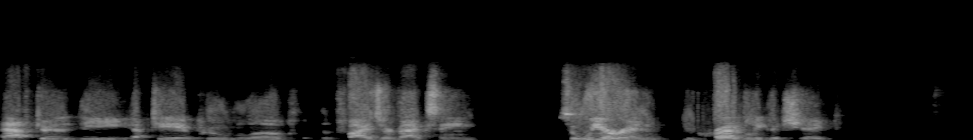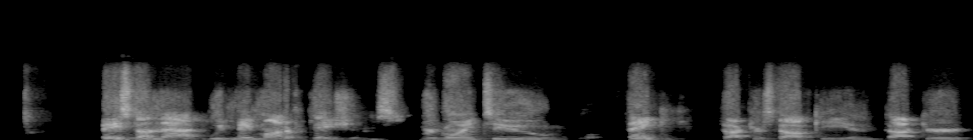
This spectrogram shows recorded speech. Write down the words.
after the FDA approval of the Pfizer vaccine. So we are in incredibly good shape. Based on that, we've made modifications. We're going to thank Dr. Stavke and Dr.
